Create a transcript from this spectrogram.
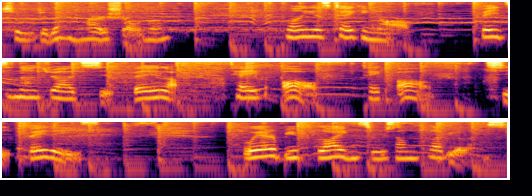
是不是觉得很耳熟呢 ？Plane is taking off，飞机呢就要起飞了。Take off, take off，起飞的意思。We'll be flying through some turbulence.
